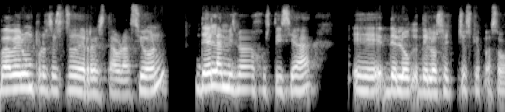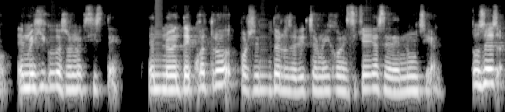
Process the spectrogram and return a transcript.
va a haber un proceso de restauración de la misma justicia eh, de, los hechos que pasó. En México eso no existe. El 94% de los delitos en México ni siquiera se denuncian. Entonces,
